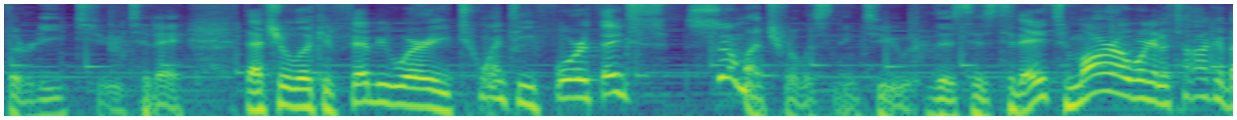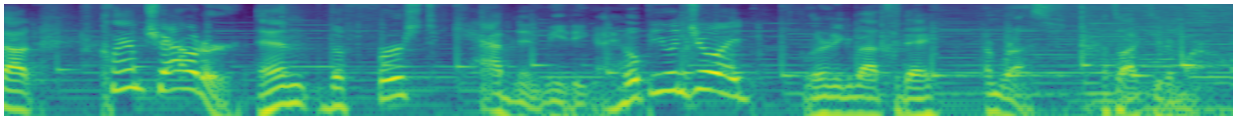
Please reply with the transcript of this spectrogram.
32 today. That's your look at February 24. Thanks so much for listening to This Is Today. Tomorrow, we're going to talk about clam chowder and the first cabinet meeting. I hope you enjoyed learning about today. I'm Russ. I'll talk to you tomorrow.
